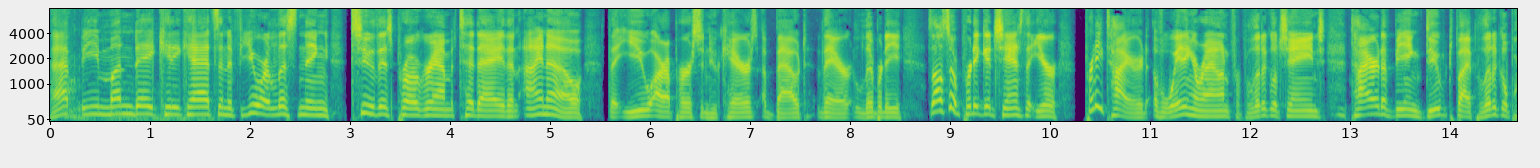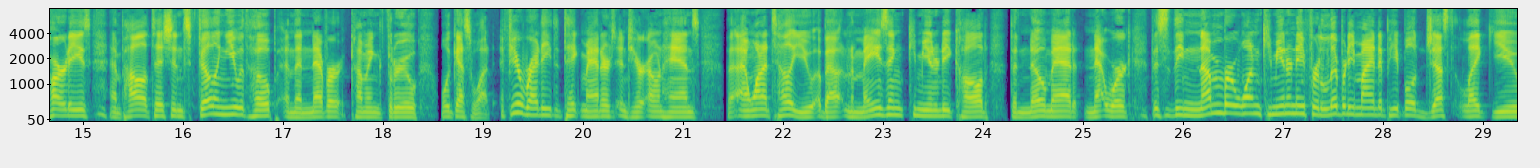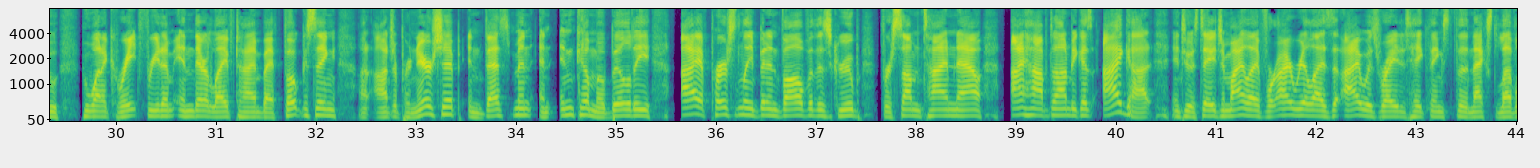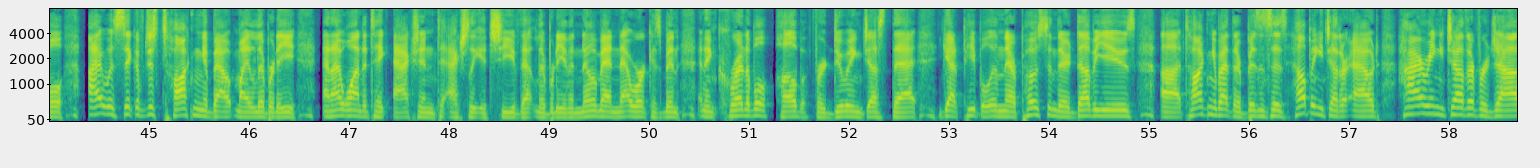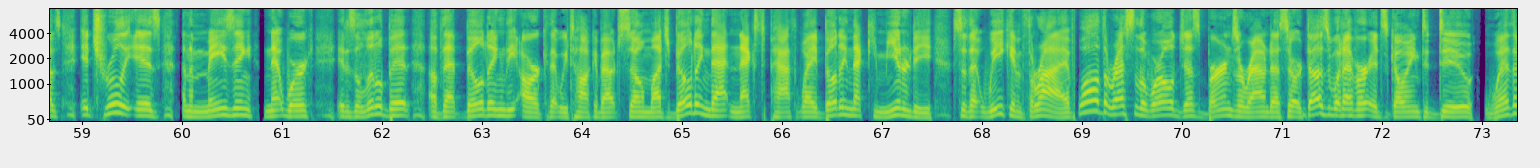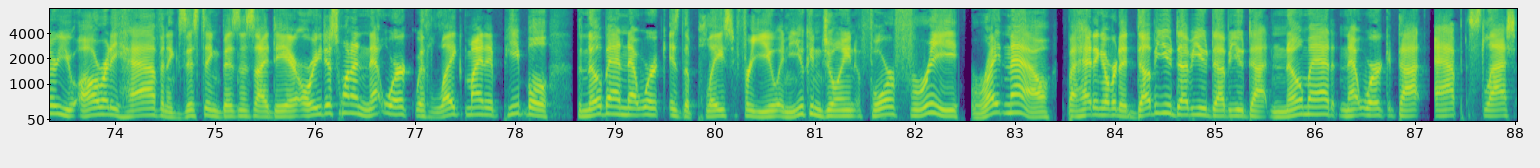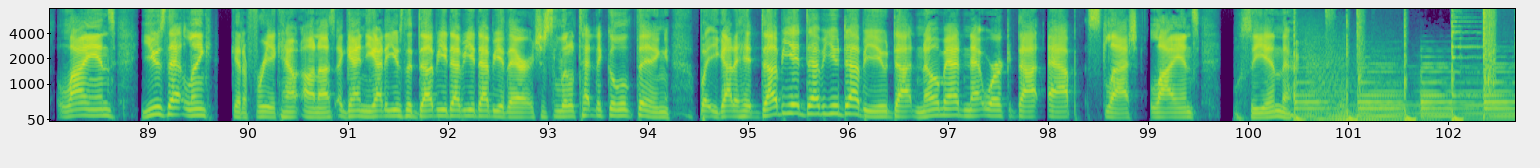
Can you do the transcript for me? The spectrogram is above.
Happy Monday, kitty cats. And if you are listening to this program today, then I know that you are a person who cares about their liberty. It's also a pretty good chance that you're pretty tired of waiting around for political change, tired of being duped by political parties and politicians filling you with hope and then never coming through. Well, guess what? If you're ready to take matters into your own hands, then I want to tell you about an amazing community called the Nomad Network. This is the number one community for liberty minded people just like you who want to create freedom in their lifetime by focusing on entrepreneurship, investment, and income mobility. I have personally been involved with this group for some time now. I hopped on because I got into a stage in my life where I realized that I was ready to take things to the next level. I was sick of just talking about my liberty and I wanted to take action to actually achieve that liberty. And the Nomad Network has been an incredible hub for doing just that. You got people in there posting their W's, uh, talking about their businesses, helping each other out, hiring each other for jobs. It truly is an amazing network. It is a little bit of that building the ark that we talk about so much, building that next pathway, building that community so that we can thrive while the rest of the world just burns around us or does whatever it's going to do. Whether you already have an existing business idea or you just want to network with like minded people, the Nomad Network is the place for you, and you can join for free right now by heading over to www.nomadnetwork.app slash lions. Use that link, get a free account on us. Again, you got to use the www there. It's just a little technical thing, but you got to hit www.nomadnetwork.app slash lions. We'll see you in there.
